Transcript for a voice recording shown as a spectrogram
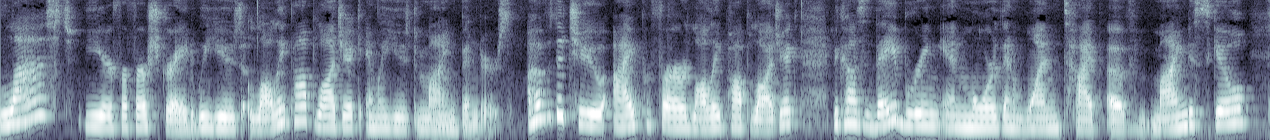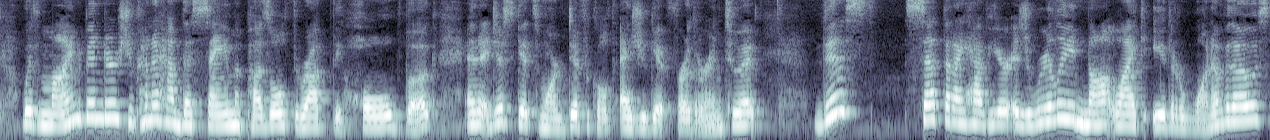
Last year for first grade, we used Lollipop Logic and we used Mind Benders. Of the two, I prefer Lollipop Logic because they bring in more than one type of mind skill. With Mind Benders, you kind of have the same puzzle throughout the whole book, and it just gets more difficult as you get further into it. This set that I have here is really not like either one of those,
